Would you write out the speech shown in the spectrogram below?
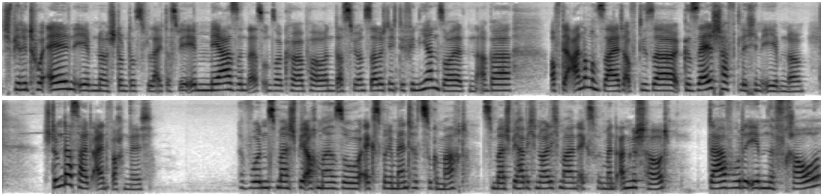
spirituellen Ebene stimmt es vielleicht, dass wir eben mehr sind als unser Körper und dass wir uns dadurch nicht definieren sollten. Aber auf der anderen Seite, auf dieser gesellschaftlichen Ebene, stimmt das halt einfach nicht. Da wurden zum Beispiel auch mal so Experimente zu gemacht. Zum Beispiel habe ich neulich mal ein Experiment angeschaut. Da wurde eben eine Frau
